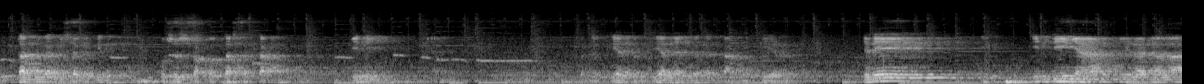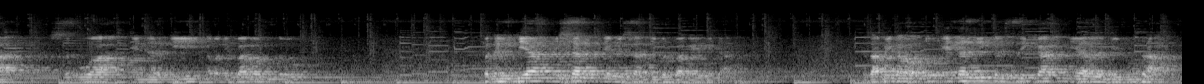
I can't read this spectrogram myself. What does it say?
hutan juga bisa bikin khusus fakultas tentang ini. Ya. penelitian-penelitiannya juga tentang nuklir. Jadi intinya nuklir adalah sebuah energi kalau dibangun untuk penelitian riset dia bisa di berbagai bidang Tetapi kalau untuk energi kelistrikan dia lebih murah,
